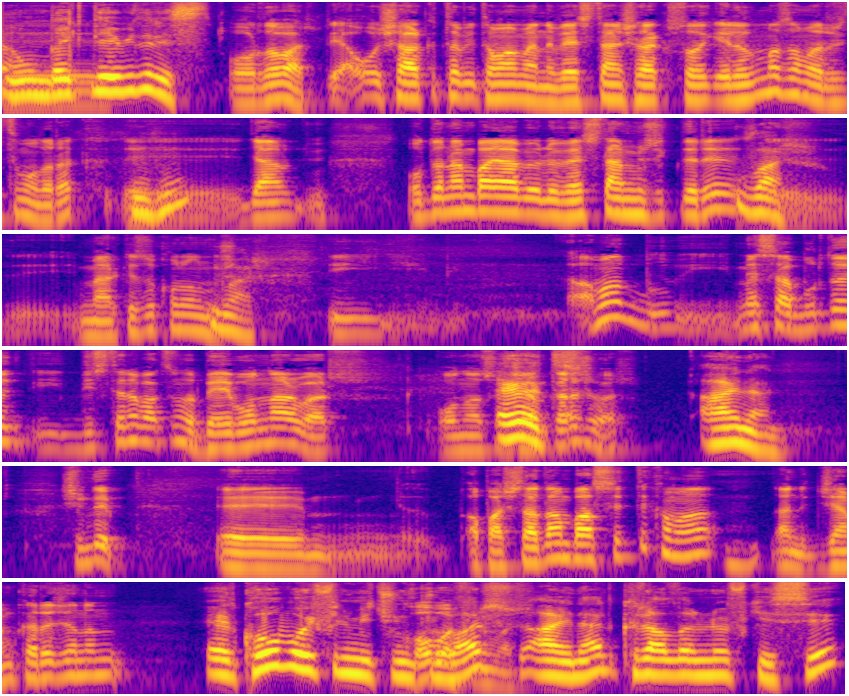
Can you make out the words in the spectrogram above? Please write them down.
Onu da ekleyebiliriz. Orada var. Ya, o şarkı tabii tamamen western şarkısı olarak ele alınmaz ama ritim olarak. e, hı. yani o dönem bayağı böyle western müzikleri Var. e, merkeze konulmuş. Var. E, ama bu, mesela burada listene baktığımda Beybonlar var. Ondan sonra Evet. Cem Karaca var. Aynen. Şimdi e, Apaçlardan bahsettik ama hani Cem Karaca'nın Evet Cowboy filmi çünkü Cowboy var. filmi var. Aynen Kralların Öfkesi.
